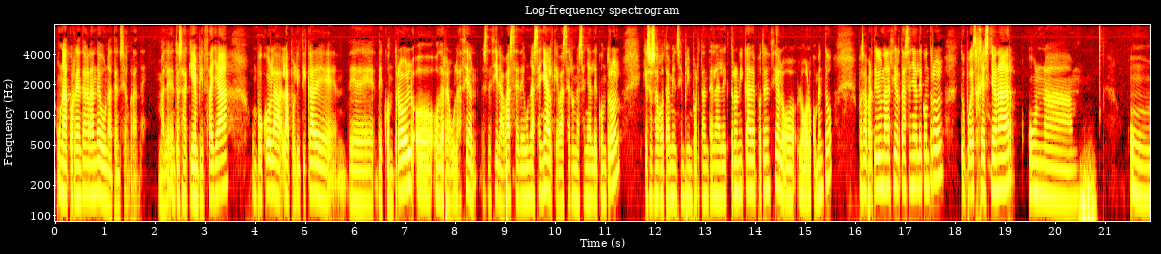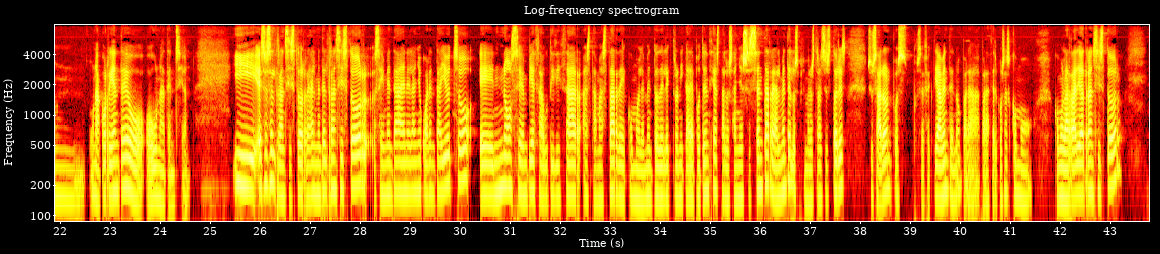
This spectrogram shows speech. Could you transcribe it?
una corriente grande o una tensión grande, ¿vale? Entonces aquí empieza ya un poco la, política de, control o, de regulación. Es decir, a base de una señal que va a ser una señal de control, que eso es algo también siempre importante en la electrónica de potencia, luego, luego lo comento, pues a partir de una cierta señal de control tú puedes gestionar una, una corriente o una tensión. Y eso es el transistor. Realmente el transistor se inventa en el año 48, eh, no se empieza a utilizar hasta más tarde como elemento de electrónica de potencia hasta los años 60. Realmente los primeros transistores se usaron, pues, pues efectivamente, ¿no? Para, hacer cosas como, como la radio a transistor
